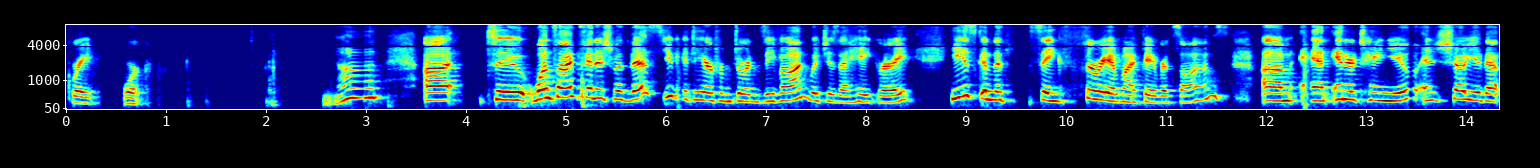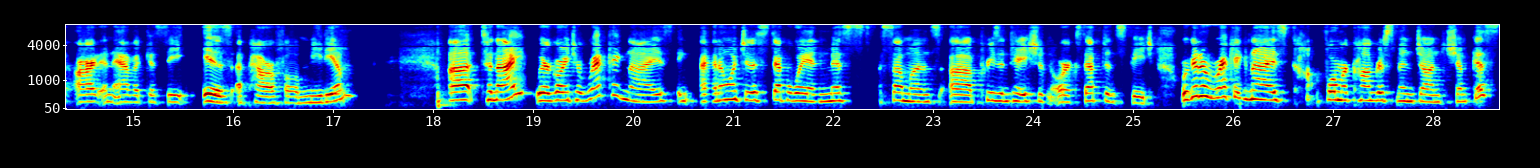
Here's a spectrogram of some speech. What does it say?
great work. Uh, to once I finish with this, you get to hear from Jordan Zevon, which is a hey great. He is going to sing three of my favorite songs um, and entertain you and show you that art and advocacy is a powerful medium. Uh, tonight, we're going to recognize, I don't want you to step away and miss someone's uh, presentation or acceptance speech. We're going to recognize co- former Congressman John Shimkus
